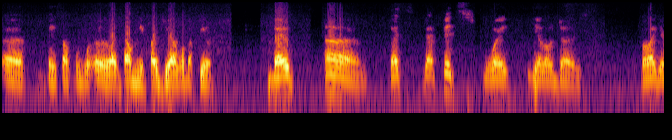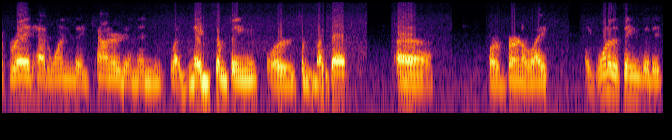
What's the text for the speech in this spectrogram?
uh based off of uh, like how many cards you have on the field. That um that's that fits what yellow does. But like if red had one that countered and then like neg something or something like that, uh, or burn a life. Like one of the things that it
